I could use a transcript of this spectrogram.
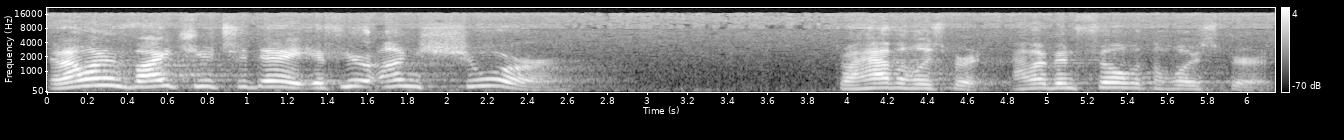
And I want to invite you today, if you're unsure, do I have the Holy Spirit? Have I been filled with the Holy Spirit?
